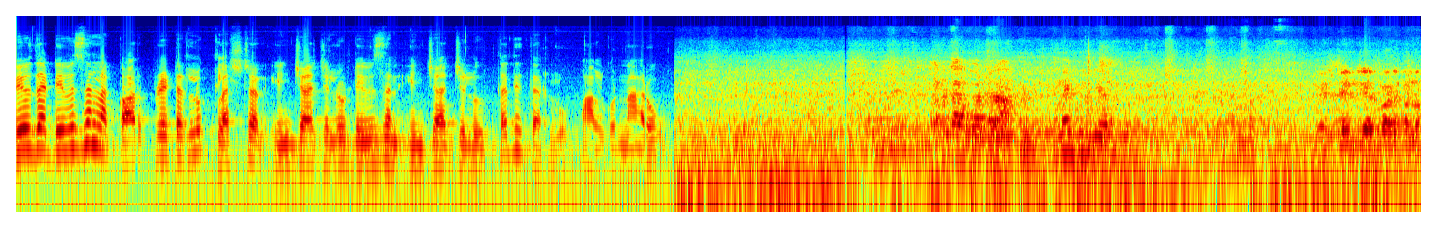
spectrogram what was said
వివిధ డివిజన్ల కార్పొరేటర్లు క్లస్టర్ ఇన్ఛార్జీలు డివిజన్ ఇన్ఛార్జీలు తదితరులు పాల్గొన్నారు. ప్రెసిడెంట్ గారు పడకుండా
